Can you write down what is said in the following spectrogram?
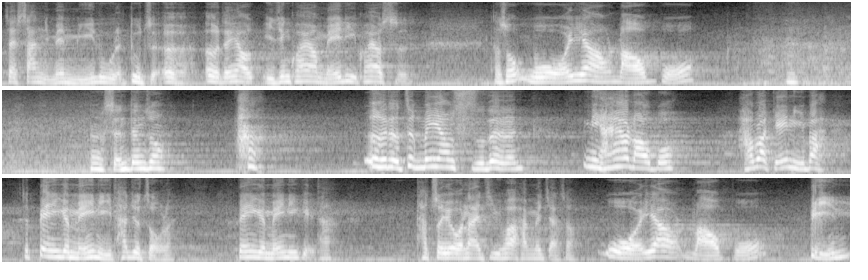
在山里面迷路了，肚子饿，饿的要已经快要没力，快要死。”他说：“我要老婆。”嗯，那个神灯说：“哈，饿的这么要死的人，你还要老婆？好吧，给你吧。就变一个美女，他就走了。变一个美女给他，他最后那句话还没讲上：我要老婆饼。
